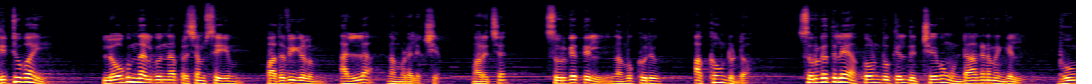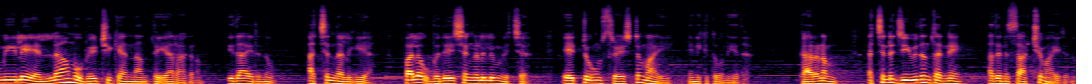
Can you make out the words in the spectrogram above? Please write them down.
ഡിറ്റുബായി ലോകം നൽകുന്ന പ്രശംസയും പദവികളും അല്ല നമ്മുടെ ലക്ഷ്യം. മറിച്ച് സ്വർഗത്തിൽ നമുക്കൊരു അക്കൗണ്ടുണ്ടോ? സ്വർഗത്തിലെ അക്കൗണ്ട് ബുക്കിൽ നിക്ഷേപം ഉണ്ടാകണമെങ്കിൽ ഭൂമിയിലെ എല്ലാം ഉപേക്ഷിക്കാൻ നാം തയ്യാറാകണം. ഇതായിരുന്നു അച്ഛൻ നൽകിയ പല ഉപദേശങ്ങളിലും വെച്ച് ഏറ്റവും ശ്രേഷ്ഠമായി എനിക്ക് തോന്നിയത്. കാരണം അച്ഛന്റെ ജീവിതം തന്നെ അതിന് സാക്ഷ്യമായിരുന്നു.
